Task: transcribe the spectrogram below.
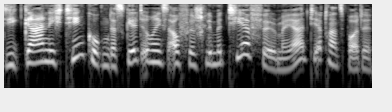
die gar nicht hingucken. Das gilt übrigens auch für schlimme Tierfilme, ja, Tiertransporte.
